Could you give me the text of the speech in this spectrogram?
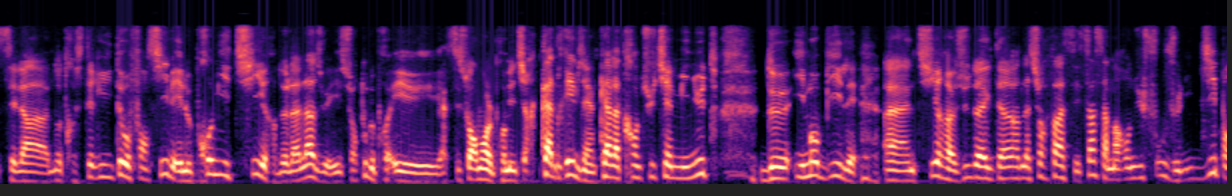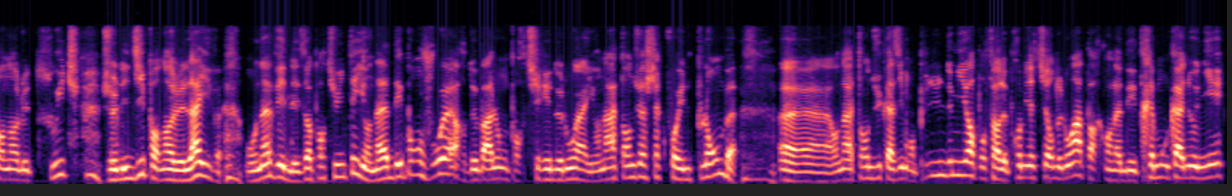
c'est notre stérilité offensive et le premier tir de la Lazio et surtout le, et accessoirement le premier tir cadré vient qu'à la 38e minute de Immobile, un tir juste de l'extérieur de la surface. Et ça, ça m'a rendu fou. Je l'ai dit pendant le Twitch, je l'ai dit pendant le live, on avait des opportunités, il y en a des bons joueurs de ballon pour tirer de loin. Et on a attendu à chaque fois une plombe. Euh, on a attendu quasiment plus d'une demi-heure pour faire le premier tir de loin, part qu'on a des très bons canonniers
